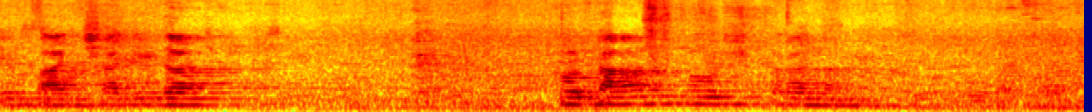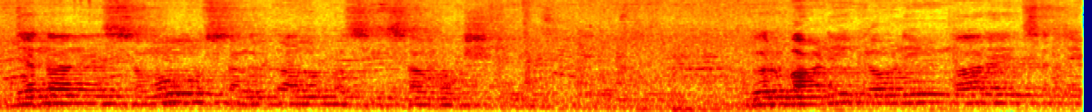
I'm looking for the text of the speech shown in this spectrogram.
ਸੱਚੇ ਪਾਤਸ਼ਾਹ ਜੀ ਦਾ ਕੋਟਾਨ ਕੋਟ ਸ਼ੁਕਰਾਨਾ ਜਿਨ੍ਹਾਂ ਨੇ ਸਮੂਹ ਸੰਗਤਾਂ ਨੂੰ ਅਸੀਸਾਂ ਬਖਸ਼ੀਆਂ। ਗੁਰਬਾਣੀ ਗਾਉਣੀ ਵੀ ਮਹਾਰਾਜ ਸੱਚੇ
